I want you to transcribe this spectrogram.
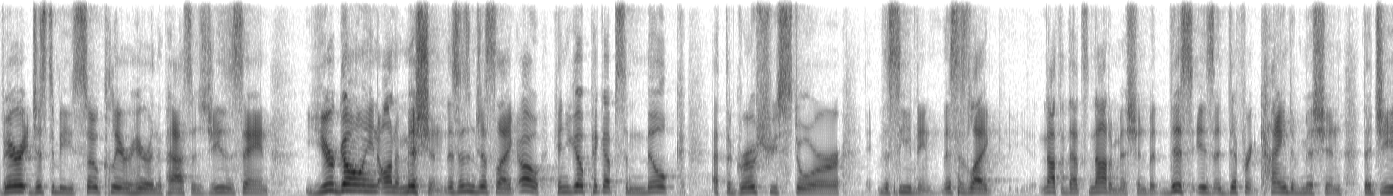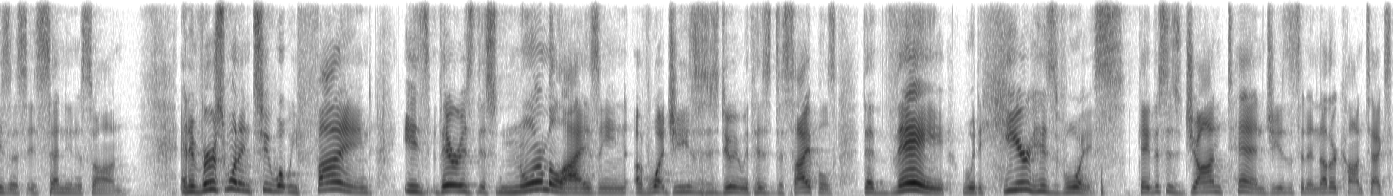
very, just to be so clear here in the passage, Jesus is saying, You're going on a mission. This isn't just like, Oh, can you go pick up some milk at the grocery store this evening? This is like, not that that's not a mission, but this is a different kind of mission that Jesus is sending us on. And in verse 1 and 2, what we find is there is this normalizing of what Jesus is doing with his disciples, that they would hear his voice. Okay, this is John 10, Jesus in another context,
